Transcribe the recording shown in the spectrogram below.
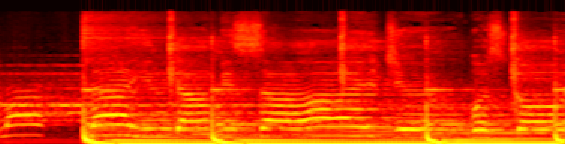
Lying down beside you, what's going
